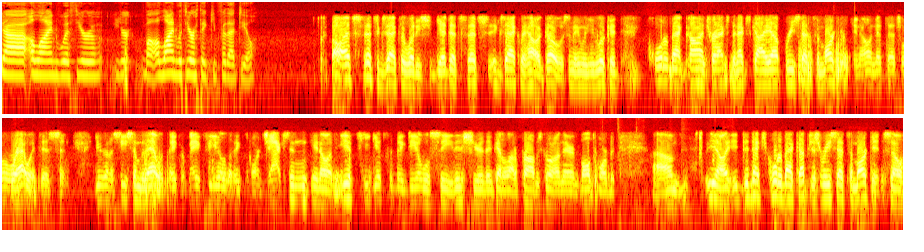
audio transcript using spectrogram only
uh, aligned with your your well aligned with your thinking for that deal? Oh, that's that's exactly what he should get. That's that's exactly how it goes. I mean, when you look at quarterback contracts, the next guy up resets the market, you know, and that, that's where we're at with this. And you're going to see some of that with Baker Mayfield. I think Lamar Jackson, you know, if he gets the big deal, we'll see. This year, they've got a lot of problems going on there in Baltimore, but um, you know, the next quarterback up just resets the market. So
